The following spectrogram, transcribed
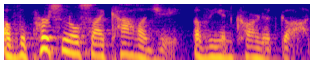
of the personal psychology of the incarnate God.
